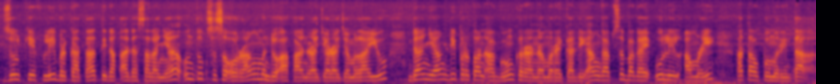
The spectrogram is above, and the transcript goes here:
Zulkifli berkata tidak ada salahnya untuk seseorang mendoakan raja-raja Melayu dan yang di Pertuan Agung kerana mereka dianggap sebagai ulil amri atau pemerintah.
